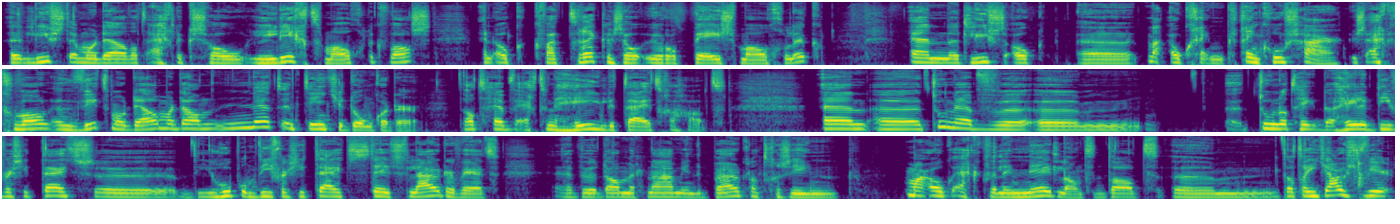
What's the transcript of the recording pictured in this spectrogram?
Het liefst een model wat eigenlijk zo licht mogelijk was. En ook qua trekken zo Europees mogelijk. En het liefst ook, eh, nou, ook geen, geen kroeshaar. Dus eigenlijk gewoon een wit model, maar dan net een tintje donkerder. Dat hebben we echt een hele tijd gehad. En eh, toen hebben we. ehm, eh, toen dat he- hele diversiteits, eh, die roep om diversiteit steeds luider werd, hebben we dan met name in het buitenland gezien, maar ook eigenlijk wel in Nederland, dat, ehm, dat er juist weer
